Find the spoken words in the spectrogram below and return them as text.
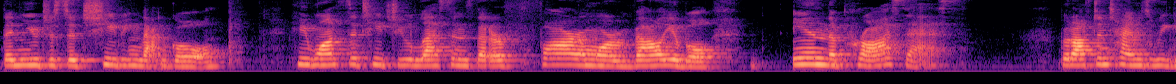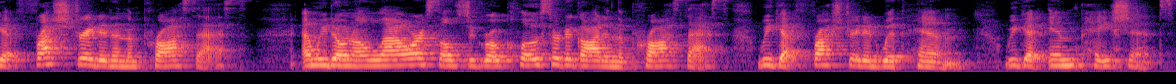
than you just achieving that goal. He wants to teach you lessons that are far more valuable in the process. But oftentimes we get frustrated in the process and we don't allow ourselves to grow closer to God in the process. We get frustrated with Him, we get impatient.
